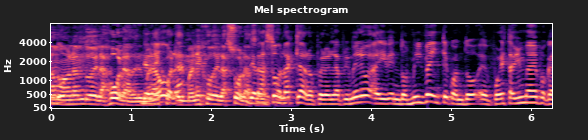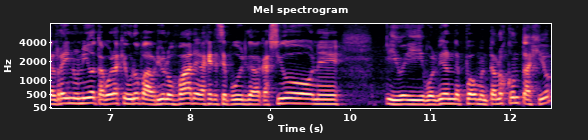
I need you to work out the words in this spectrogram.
estamos hablando de las olas, del de la manejo, ola, el manejo de las olas. de las olas, claro, pero en la primera, ahí en 2020, cuando eh, por esta misma época el Reino Unido, ¿te acuerdas que Europa abrió los bares, la gente se pudo ir de vacaciones y, y volvieron después a aumentar los contagios?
